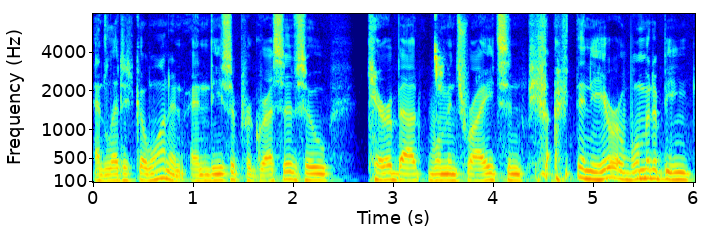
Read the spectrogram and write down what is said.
and let it go on. And and these are progressives who care about women's rights, and then hear a woman are being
